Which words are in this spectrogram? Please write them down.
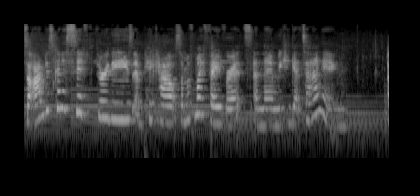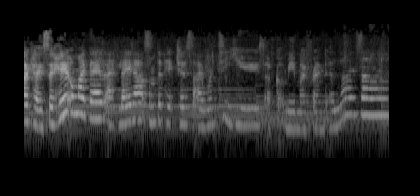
So I'm just going to sift through these and pick out some of my favourites and then we can get to hanging. Okay, so here on my bed I've laid out some of the pictures that I want to use. I've got me and my friend Eliza,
